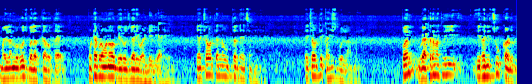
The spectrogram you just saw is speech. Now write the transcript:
महिलांवर रोज बलात्कार होत आहेत मोठ्या प्रमाणावर बेरोजगारी वाढलेली आहे याच्यावर त्यांना उत्तर द्यायचं नाही. त्याच्यावर ते काहीच बोलणार नाही. पण व्याकरणातली एखादी चूक काढून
